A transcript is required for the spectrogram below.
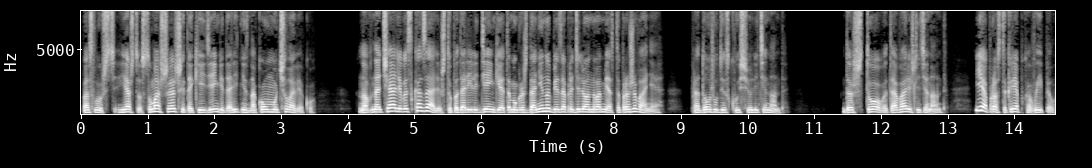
«Послушайте, я что, сумасшедший такие деньги дарить незнакомому человеку?» «Но вначале вы сказали, что подарили деньги этому гражданину без определенного места проживания», — продолжил дискуссию лейтенант. «Да что вы, товарищ лейтенант, я просто крепко выпил,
